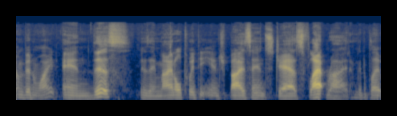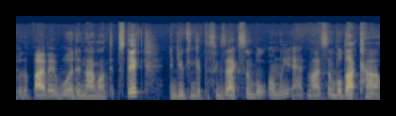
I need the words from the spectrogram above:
I'm Ben White, and this is a Meinl 20-inch Byzance Jazz flat ride. I'm going to play it with a 5A wood and nylon tip stick, and you can get this exact cymbal only at myCymbal.com.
